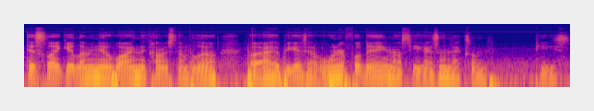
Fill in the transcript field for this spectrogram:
dislike it, let me know why in the comments down below. But I hope you guys have a wonderful day, and I'll see you guys in the next one. Peace.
